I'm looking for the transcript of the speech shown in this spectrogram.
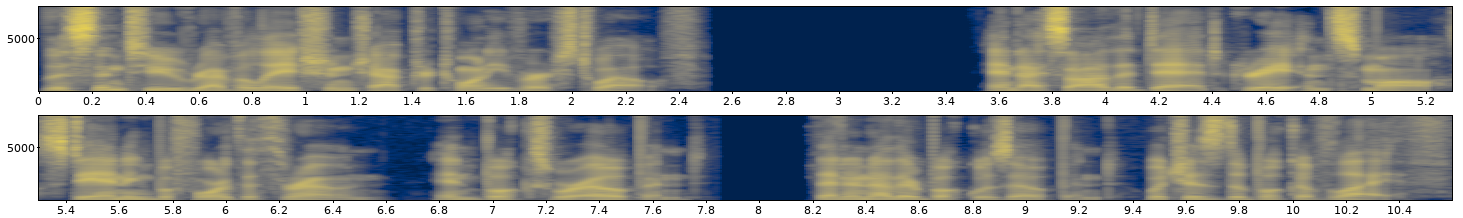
Listen to Revelation chapter 20, verse 12. And I saw the dead, great and small, standing before the throne, and books were opened. Then another book was opened, which is the book of life.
